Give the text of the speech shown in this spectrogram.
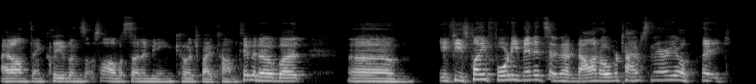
I don't think Cleveland's all of a sudden being coached by Tom Thibodeau, but um, if he's playing 40 minutes in a non overtime scenario, like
